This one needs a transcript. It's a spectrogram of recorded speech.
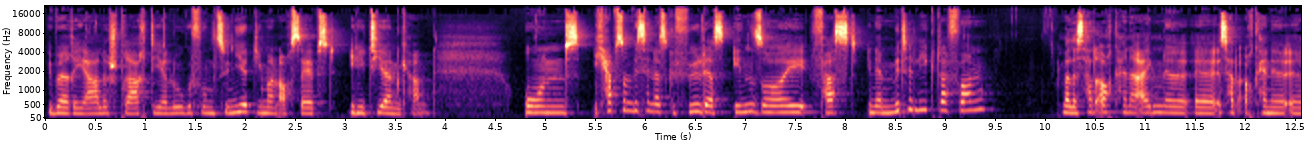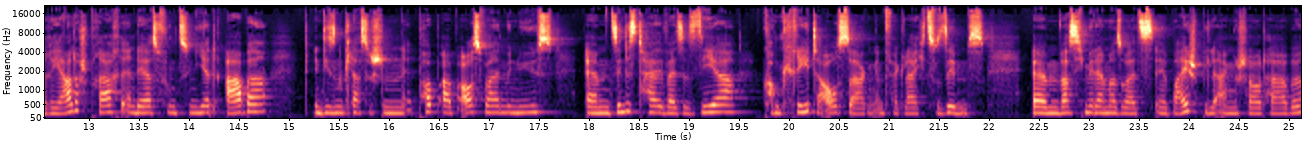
über reale Sprachdialoge funktioniert, die man auch selbst editieren kann. Und ich habe so ein bisschen das Gefühl, dass Insoy fast in der Mitte liegt davon, weil es hat auch keine eigene, äh, es hat auch keine äh, reale Sprache, in der es funktioniert, aber in diesen klassischen Pop-up-Auswahlmenüs ähm, sind es teilweise sehr konkrete Aussagen im Vergleich zu Sims. Ähm, was ich mir da mal so als äh, Beispiele angeschaut habe.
